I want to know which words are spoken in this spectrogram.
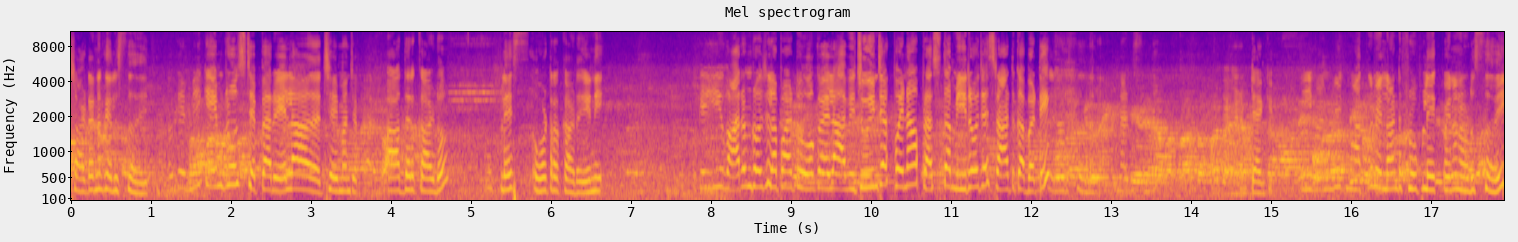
స్టార్ట్ అయినా తెలుస్తుంది. ఓకే మీకు ఏం రూల్స్ చెప్పారు? ఎలా చేయమని చెప్పారు? Aadhaar card plus voter card any. Okay ఈ వారం రోజుల పాటు ఒకవేళ అవి చూపించకపోయినా ప్రస్తుతం ఈ రోజే స్టార్ట్ కాబట్టి. థ్యాంక్ యూ ఈ వన్ వీక్ మాత్రం ఎలాంటి ప్రూఫ్ లేకపోయినా నడుస్తుంది.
